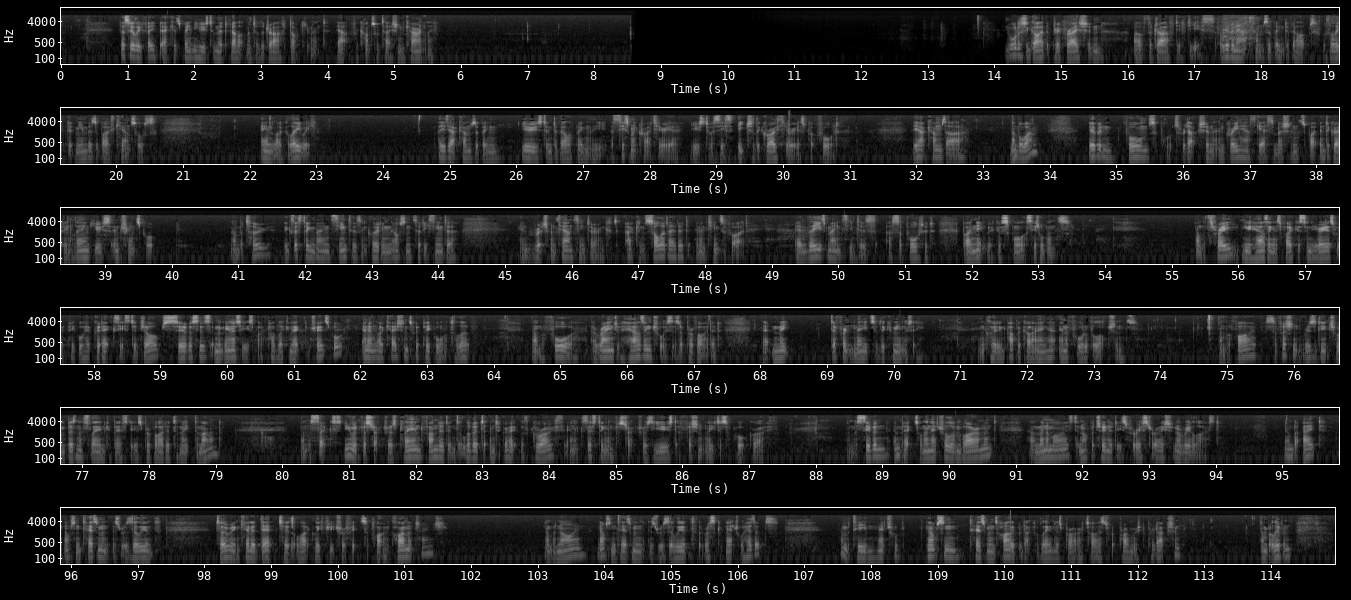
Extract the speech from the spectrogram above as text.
This early feedback has been used in the development of the draft document out for consultation currently. In order to guide the preparation of the draft FDS, 11 outcomes have been developed with elected members of both councils and local iwi. These outcomes have been used in developing the assessment criteria used to assess each of the growth areas put forward. The outcomes are, number one, urban form supports reduction in greenhouse gas emissions by integrating land use and transport. Number two, existing main centres including Nelson City Centre and Richmond Town Centre are consolidated and intensified, and these main centres are supported by a network of smaller settlements. Number three, new housing is focused in areas where people have good access to jobs, services and amenities by public and active transport and in locations where people want to live. Number four, a range of housing choices are provided that meet different needs of the community, including papakāinga and affordable options. Number five, sufficient residential and business land capacity is provided to meet demand. Number six, new infrastructure is planned, funded and delivered to integrate with growth and existing infrastructure is used efficiently to support growth. Number seven, impacts on the natural environment are minimised and opportunities for restoration are realised. Number eight, Nelson Tasman is resilient to and can adapt to the likely future effects of climate change. Number nine, Nelson Tasman is resilient to the risk of natural hazards. Number 10, natural Nelson Tasman's highly productive land is prioritised for primary production. Number 11,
